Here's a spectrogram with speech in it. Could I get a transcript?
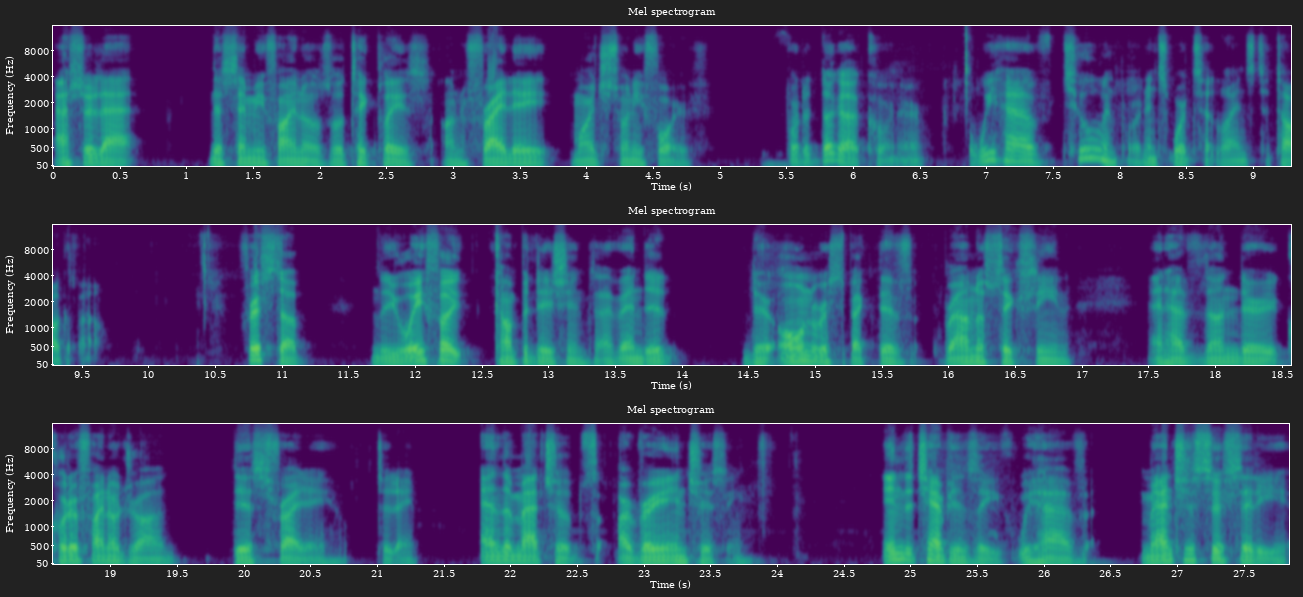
After that, the semifinals will take place on Friday, March 24th. For the dugout corner, we have two important sports headlines to talk about. First up, the UEFA competitions have ended their own respective round of 16 and have done their quarterfinal draw this Friday, today. And the matchups are very interesting. In the Champions League, we have Manchester City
